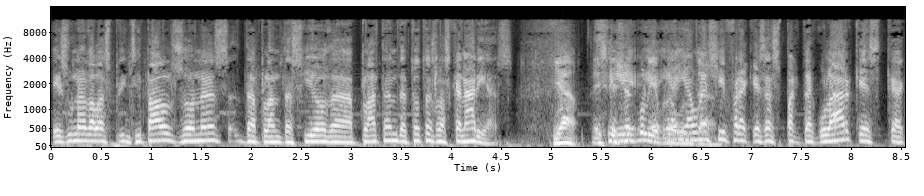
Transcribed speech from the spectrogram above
és una de les principals zones de plantació de plàtan de totes les Canàries. Ja, és que això et volia ha- Hi ha una preguntar. xifra que és espectacular, que és que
